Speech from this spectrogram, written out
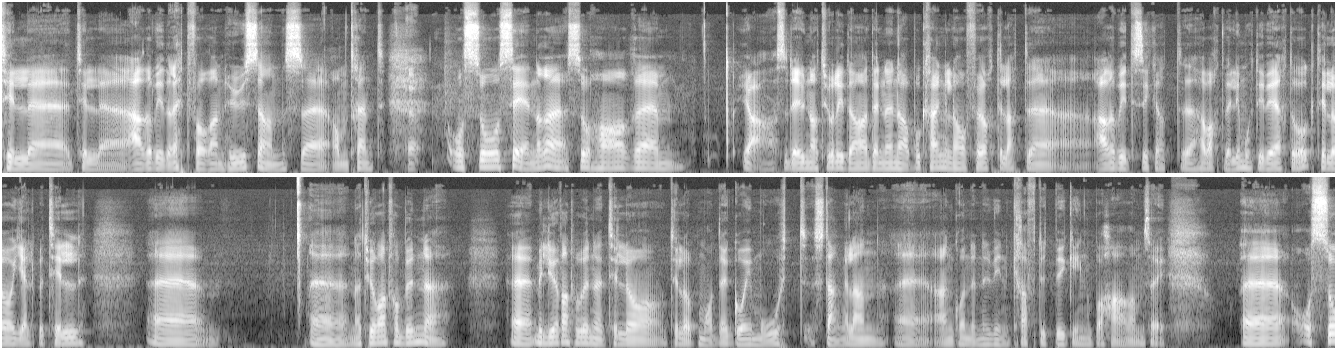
til, eh, til eh, Arvid rett foran huset hans, eh, omtrent. Ja. Og så senere så har Ja, altså det er jo naturlig da denne nabokrangelen har ført til at uh, Arvid sikkert eh, har vært veldig motivert òg til å hjelpe til uh, Naturvernforbundet Miljøvernforbundet til å, til å på en måte gå imot Stangeland angående denne vindkraftutbyggingen på Haramsøy. Og så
